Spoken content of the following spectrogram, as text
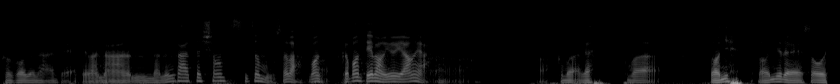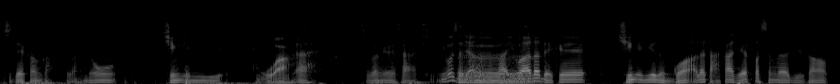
看高头哪能谈？对伐？哪哪能介只相处只模式伐？帮搿帮谈朋友一样呀。好，咁么来，咁么老倪，老倪来稍微简单讲讲，对伐？侬近一年，我啊，哎，做了眼啥事体？因为实际上是搿因为阿拉辣盖近一年辰光，阿拉大家侪发生了就讲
